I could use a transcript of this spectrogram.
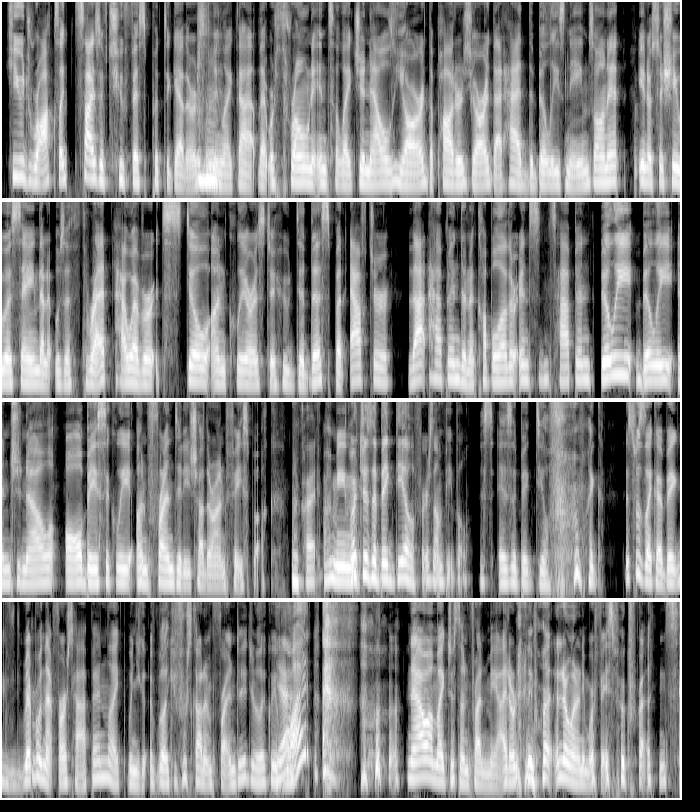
huge rocks, like size of two fists put together or mm-hmm. something like that, that were thrown into like Janelle's yard, the potter's yard that had the Billy's names on it. You know, so she was saying that it was a threat. However, it's still unclear as to who did this. But after that happened and a couple other incidents happened, Billy, Billy, and Janelle all basically unfriended each other on Facebook. Okay. I mean, Which is a big deal for some people. this is a big deal for like this was like a big remember when that first happened? Like when you like you first got unfriended? You're like wait Yeah. what? Now i'm like just unfriend me. I don't i don't want any more facebook friends.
